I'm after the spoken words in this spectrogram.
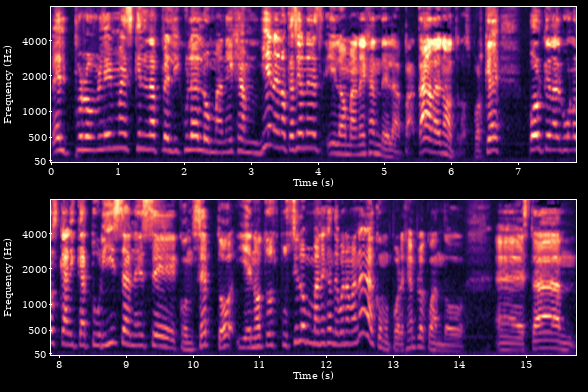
El problema es que en la película lo manejan bien en ocasiones y lo manejan de la patada en otros. ¿Por qué? Porque en algunos caricaturizan ese concepto y en otros pues sí lo manejan de buena manera. Como por ejemplo cuando eh, están,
